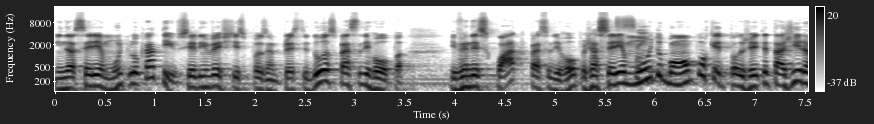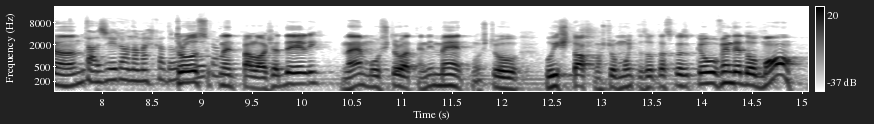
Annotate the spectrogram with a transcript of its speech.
ainda seria muito lucrativo. Se ele investisse, por exemplo, preço de duas peças de roupa e vendesse quatro peças de roupa, já seria Sim. muito bom, porque de todo jeito ele está girando. Tá girando a mercadoria. Trouxe o cliente para a loja dele, né? mostrou o atendimento, mostrou o estoque, mostrou muitas outras coisas. Porque o vendedor bom,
